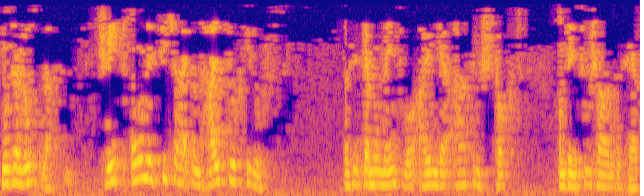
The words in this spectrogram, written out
muss er loslassen, schwebt ohne Sicherheit und Halt durch die Luft. Das ist der Moment, wo allen der Atem stockt und den Zuschauern das Herz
